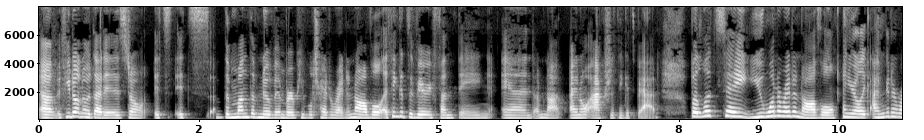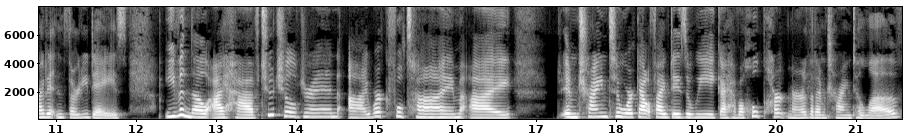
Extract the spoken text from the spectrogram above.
Um, if you don't know what that is, don't, it's, it's the month of November. People try to write a novel. I think it's a very fun thing and I'm not, I don't actually think it's bad. But let's say you want to write a novel and you're like, I'm going to write it in 30 days even though I have two children, I work full time, I am trying to work out five days a week, I have a whole partner that I'm trying to love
